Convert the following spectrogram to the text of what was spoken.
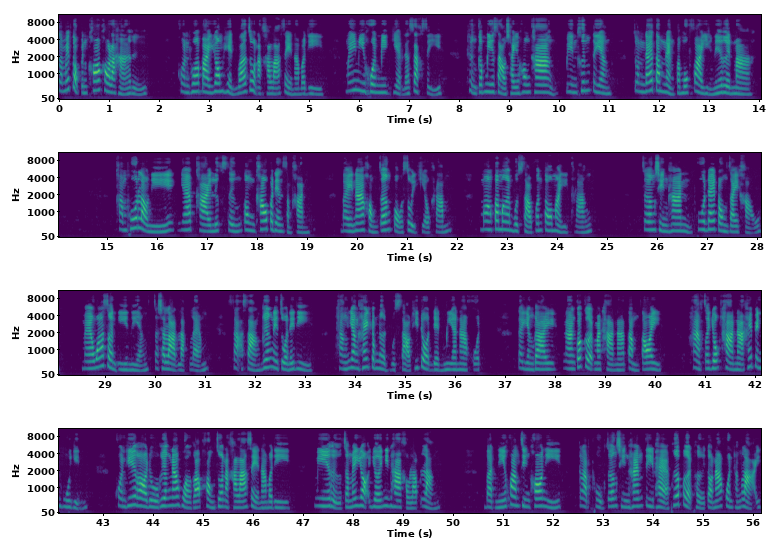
จะไม่ตกเป็นข้อคอรหาหรือ คนทั่วไปย่อมเห็นว่าโจวนอัครเสนาบดี ไม่มีคนมีเกียรติและศักดิ์ศรี ถึงกับมีสาวใช้ห้องข้าง ปีนขึ้นเตียง จนได้ตำแหน่งประมุขฝ่ายหญิงในเรือนมาคำพูดเหล่านี้แยบคายลึกซึ้งตรงเข้าประเด็นสำคัญ ใบหน้าของเจิ้งโป๋สุยเขียวคล้ำ มองประเมินบุตรสาวคนโตใหม่อีกครั้ง เจิงชิงฮันพูดได้ตรงใจเขา แม้ว่าเซินอีเหนียงจะฉลาดหลักแหลม สะสางเรื่องในจวนได้ดี ทั้งยังให้กำเนิดบุตรสาวที่โดดเด่นมีอนาคต แต่อย่างไรนางก็เกิดมาฐานะต่ำต้อย หากจะยกฐานะให้เป็นฮูหยิน คนที่รอดูเรื่องหน้าหัวเราะของจวนอัครเสนาบดี มีหรือจะไม่เยาะเย้ยนินทาเขารับหลัง บัดนี้ความจริงข้อนี้ กลับถูกเจิ้งชิงฮั่นตีแผ่เพื่อเปิดเผยต่อหน้าคนทั้งหลาย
